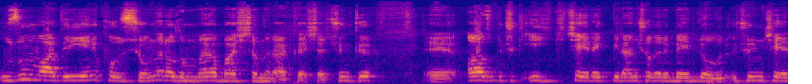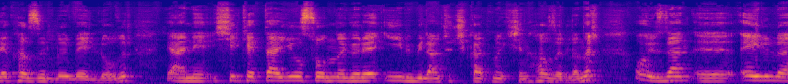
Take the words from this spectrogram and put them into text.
uzun vadeli yeni pozisyonlar alınmaya başlanır arkadaşlar. Çünkü e, az buçuk ilk iki çeyrek bilançoları belli olur. Üçüncü çeyrek hazırlığı belli olur. Yani şirketler yıl sonuna göre iyi bir bilanço çıkartmak için hazırlanır. O yüzden e, Eylül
